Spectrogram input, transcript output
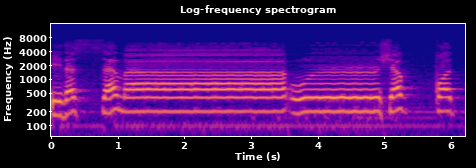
السماء انشقت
